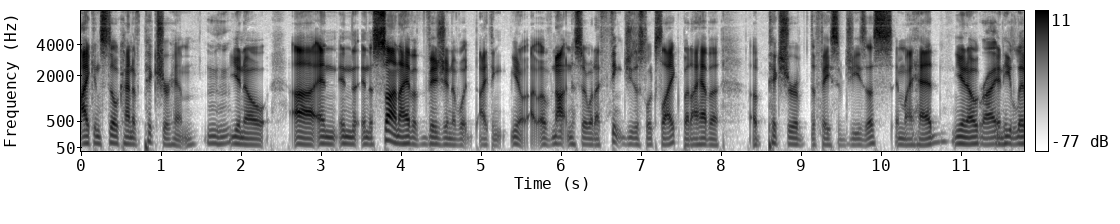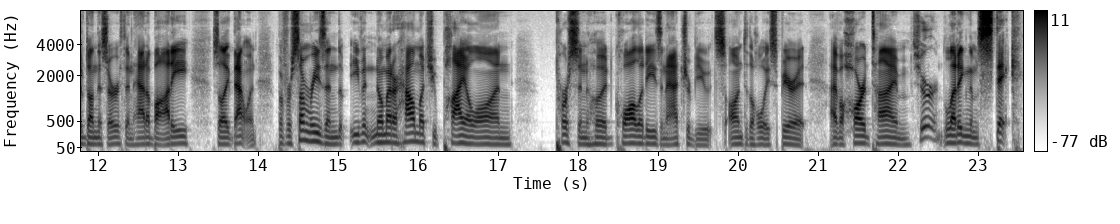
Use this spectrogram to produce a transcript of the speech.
I can still kind of picture him, you know. Uh, and in the in the son, I have a vision of what I think, you know, of not necessarily what I think Jesus looks like, but I have a, a picture of the face of Jesus in my head, you know. Right. And he lived on this earth and had a body, so like that one. But for some reason, even no matter how much you pile on personhood qualities and attributes onto the Holy Spirit, I have a hard time Sure. letting them stick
